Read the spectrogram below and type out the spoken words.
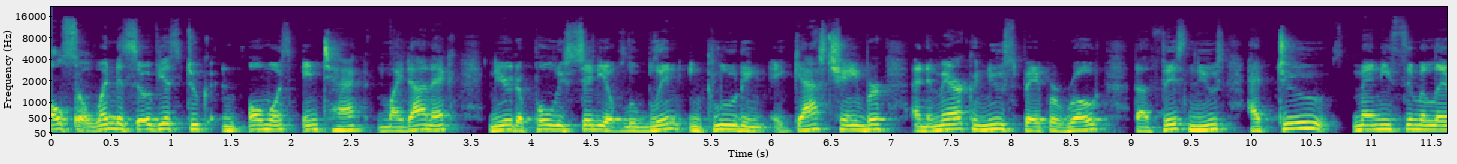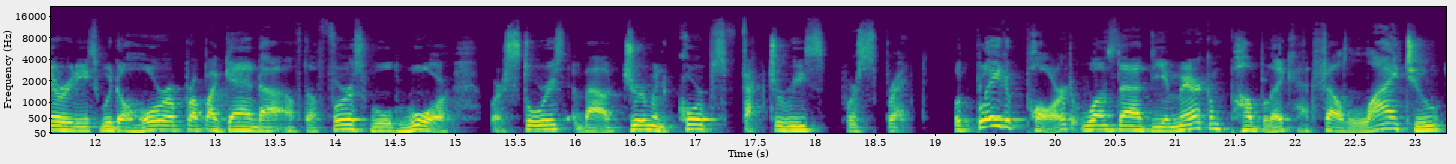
Also, when the Soviets took an almost intact Majdanek near the Polish city of Lublin, including a gas chamber, an American newspaper wrote that this news had too many similarities with the horror propaganda of the First World War, where stories about German corpse factories were spread. What played a part was that the American public had felt lied to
